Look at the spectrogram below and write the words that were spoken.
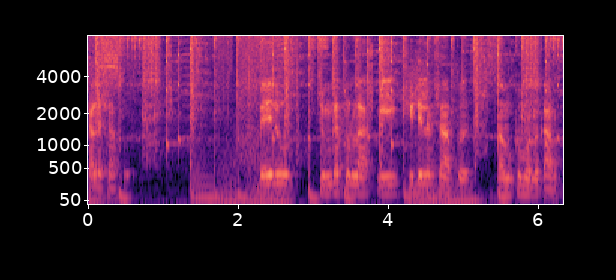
കള്ള് ഷാപ്പ്. വേലൂർ ചുങ്കത്തുള്ള ഈ കിടിലൻ ഷാപ്പ് നമുക്കും ഒന്ന് കാണാം.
